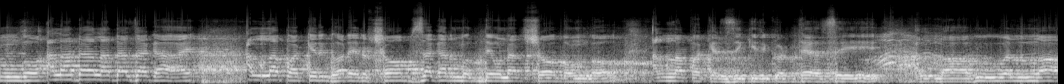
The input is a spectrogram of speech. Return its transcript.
অঙ্গ আলাদা আলাদা জায়গায়। আল্লাহ পাকের ঘরের সব জায়গার মধ্যে ওনার সব অঙ্গ আল্লাহ পাকের জিকির করতে আছে। আল্লাহু আল্লাহ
